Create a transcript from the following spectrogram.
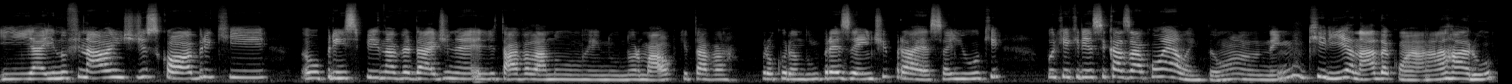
E aí no final a gente descobre que o príncipe, na verdade, né, ele tava lá no reino normal porque tava procurando um presente para essa Yuki, porque queria se casar com ela. Então, eu nem queria nada com a Haru.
